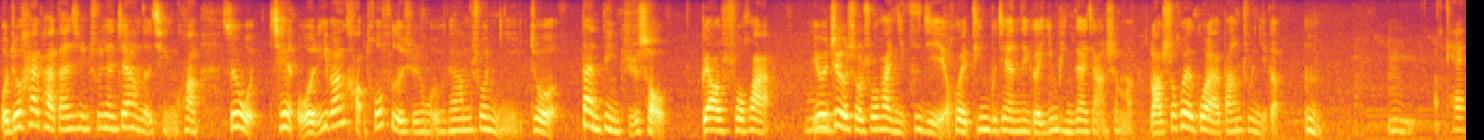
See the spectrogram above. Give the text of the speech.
我就害怕担心出现这样的情况，所以我前我一般考托福的学生，我会跟他们说，你就淡定举手，不要说话，因为这个时候说话你自己也会听不见那个音频在讲什么，老师会过来帮助你的。嗯嗯，OK，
